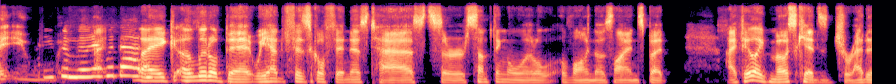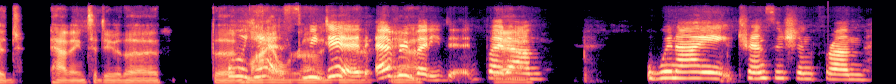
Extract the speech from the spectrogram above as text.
Are you familiar with that? Like a little bit. We had physical fitness tests or something a little along those lines, but I feel like most kids dreaded having to do the the oh, mile yes, run. We did. Yeah, Everybody yeah. did. But yeah. um when I transitioned from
